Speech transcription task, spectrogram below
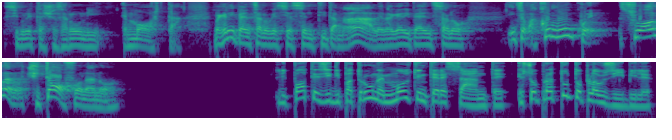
Simonetta Cesaroni è morta, magari pensano che si è sentita male, magari pensano, insomma, comunque suonano, citofonano. L'ipotesi di Patruno è molto interessante e soprattutto plausibile.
